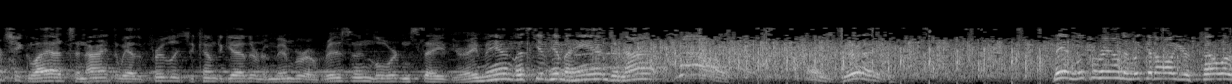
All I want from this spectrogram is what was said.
aren't you glad tonight that we have the privilege to come together and remember a risen Lord and Savior? Amen. Let's give him a hand tonight. Wow. That was good. Man, look around and look at all your fellow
